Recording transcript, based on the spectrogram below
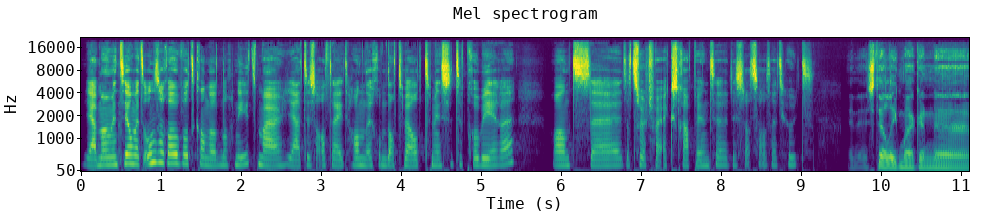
ja, momenteel met onze robot kan dat nog niet. Maar ja, het is altijd handig om dat wel tenminste te proberen. Want eh, dat zorgt voor extra punten, dus dat is altijd goed. En stel ik maak een, eh,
